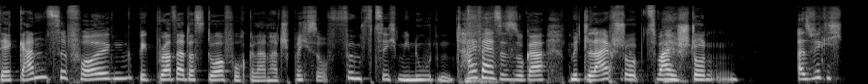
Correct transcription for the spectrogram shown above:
der ganze Folgen Big Brother das Dorf hochgeladen hat, sprich so 50 Minuten, teilweise sogar mit Live-Show zwei Stunden. Also wirklich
